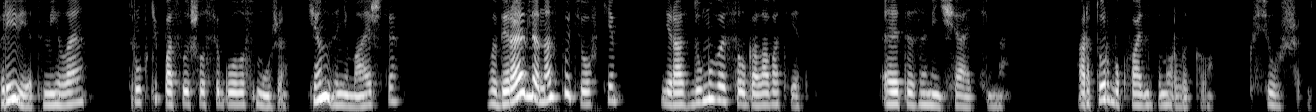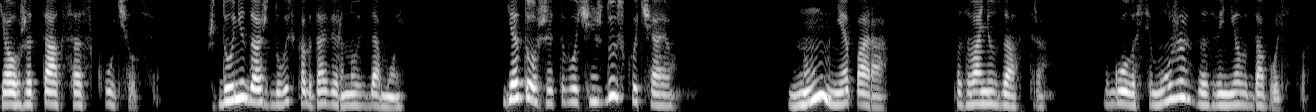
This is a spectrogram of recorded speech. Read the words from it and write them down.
«Привет, милая!» – в трубке послышался голос мужа. «Чем занимаешься?» «Выбираю для нас путевки», – не раздумывая солгала в ответ. «Это замечательно!» Артур буквально замурлыкал. «Ксюша, я уже так соскучился. Жду не дождусь, когда вернусь домой». «Я тоже этого очень жду и скучаю». «Ну, мне пора. Позвоню завтра». В голосе мужа зазвенело довольство.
